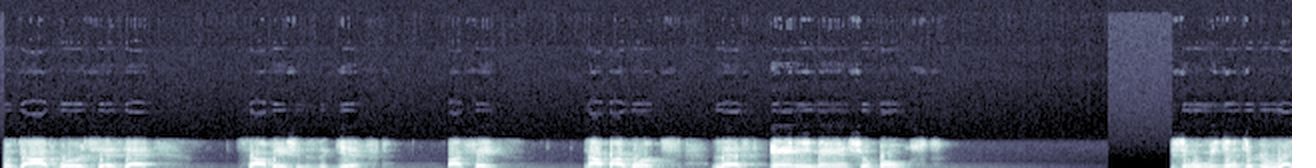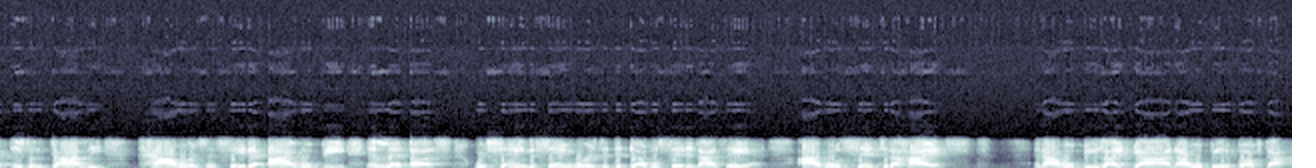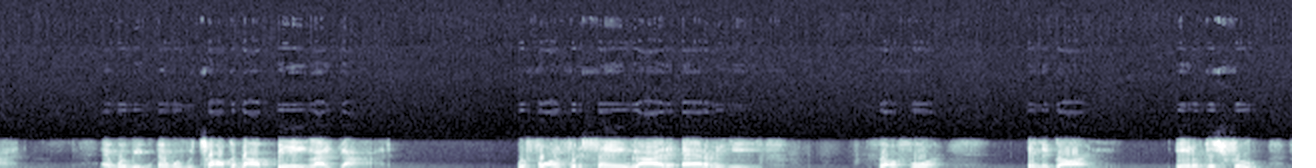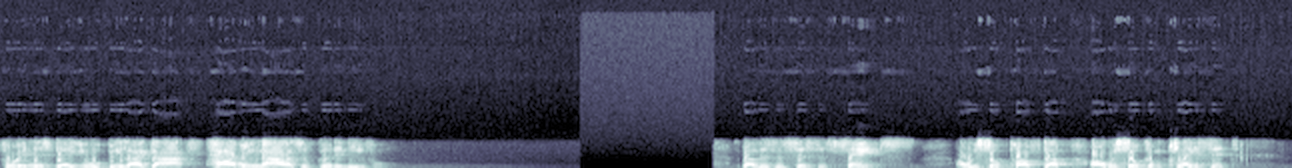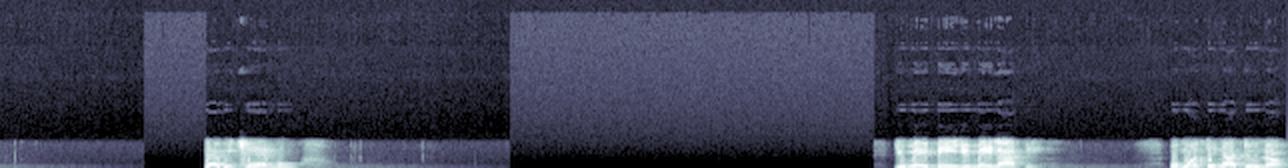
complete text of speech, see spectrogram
When God's word says that salvation is a gift by faith, not by works, lest any man shall boast. You see, when we begin to erect these ungodly towers and say that I will be and let us, we're saying the same words that the devil said in Isaiah. I will ascend to the highest, and I will be like God, and I will be above God. And when we and when we talk about being like God, we're falling for the same lie that Adam and Eve fell for in the garden. Eat of this fruit, for in this day you will be like God, having knowledge of good and evil. Brothers and sisters, saints, are we so puffed up? Are we so complacent that we can't move? You may be, you may not be. But one thing I do know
